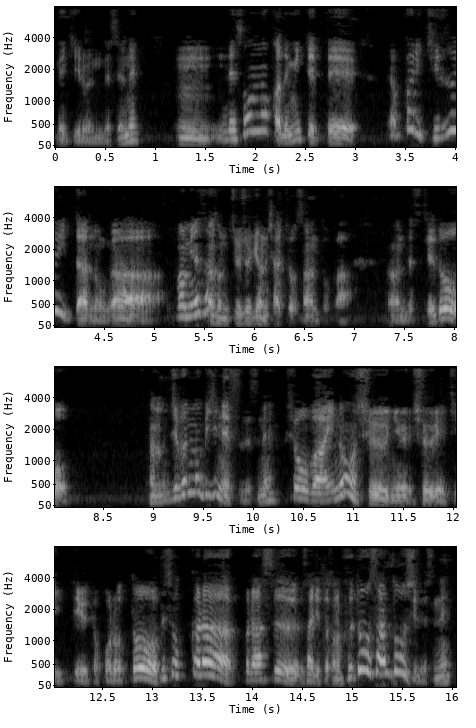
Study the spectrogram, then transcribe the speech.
できるんですよね。うん。で、その中で見てて、やっぱり気づいたのが、まあ皆さんその中小企業の社長さんとかなんですけど、あの、自分のビジネスですね。商売の収入、収益っていうところと、でそこから、プラス、さっき言ったその不動産投資ですね。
